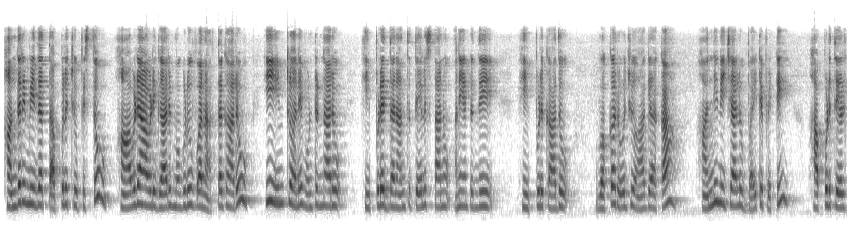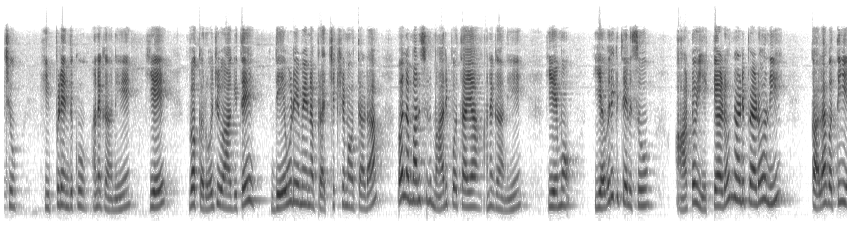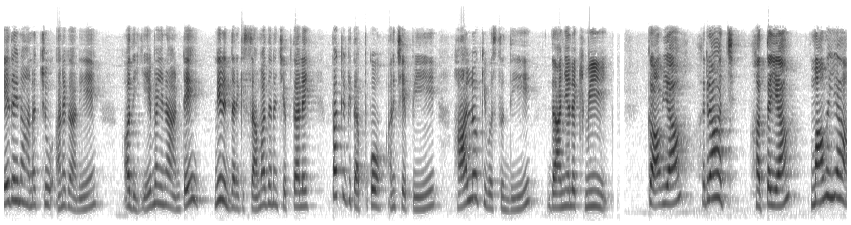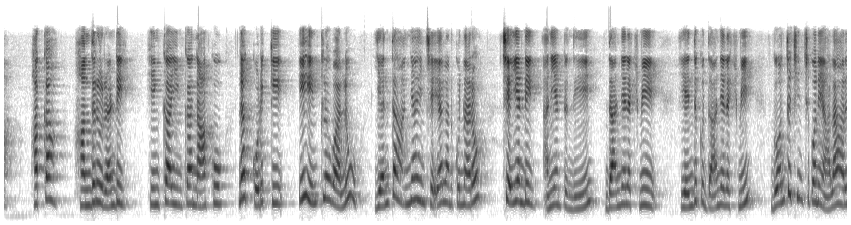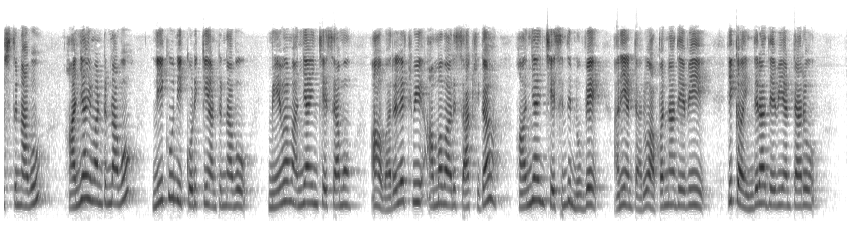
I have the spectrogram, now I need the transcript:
అందరి మీద తప్పులు చూపిస్తూ ఆవిడ ఆవిడ గారి మొగుడు వాళ్ళ అత్తగారు ఈ ఇంట్లోనే ఉంటున్నారు. ఇప్పుడే దాని అంత తేలుస్తాను అని అంటుంది. ఇప్పుడు కాదు ఒక్కరోజు ఆగాక అన్ని నిజాలు బయటపెట్టి అప్పుడు తేల్చు. ఇప్పుడెందుకు అనగానే ఏ ఒకరోజు ఆగితే దేవుడేమైనా ప్రత్యక్షమవుతాడా? వాళ్ళ మనసులు మారిపోతాయా? అనగానే ఏమో ఎవరికి తెలుసు? ఆటో ఎక్కాడో నడిపాడో అని కళావతి ఏదైనా అనొచ్చు అనగానే అది ఏమైనా అంటే నేను దానికి సమాధానం చెప్తాలే. పక్కకి తప్పుకో అని చెప్పి హాల్లోకి వస్తుంది ధాన్యలక్ష్మి. కావ్య రాజ్ అత్తయ్య మామయ్య అక్క అందరూ రండి. ఇంకా ఇంకా నాకు నా కొడుక్కి ఈ ఇంట్లో వాళ్ళు ఎంత అన్యాయం చేయాలనుకున్నారో చెయ్యండి అని అంటుంది ధాన్యలక్ష్మి. ఎందుకు ధాన్యలక్ష్మి? గొంతు చించుకొని అలా అరుస్తున్నావు? అన్యాయం అంటున్నావు? నీకు నీ కొడుక్కి అంటున్నావు? మేమేం అన్యాయం చేశాము? ఆ వరలక్ష్మి అమ్మవారి సాక్షిగా అన్యాయం చేసింది నువ్వే అని అంటారు అపర్ణాదేవి. ఇక ఇందిరాదేవి అంటారు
